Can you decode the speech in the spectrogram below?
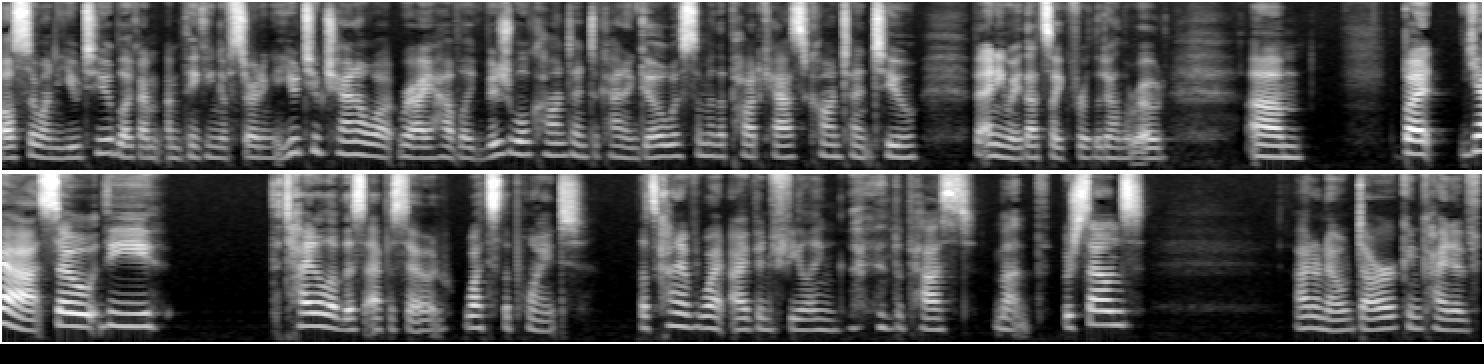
also on YouTube. Like I'm I'm thinking of starting a YouTube channel where I have like visual content to kind of go with some of the podcast content too. But anyway, that's like further down the road. Um, but yeah, so the the title of this episode, what's the point? That's kind of what I've been feeling the past month, which sounds I don't know, dark and kind of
